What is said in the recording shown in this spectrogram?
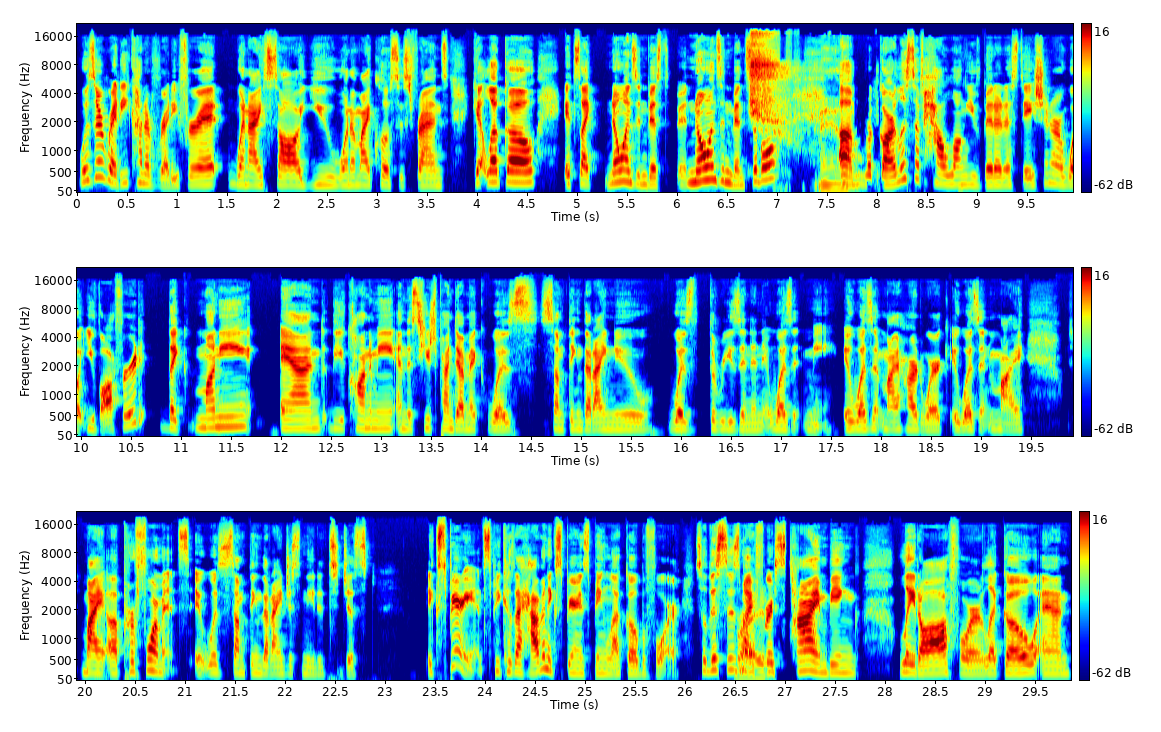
was already kind of ready for it when I saw you, one of my closest friends, get let go. It's like no one's invis- no one's invincible, um, regardless of how long you've been at a station or what you've offered. Like money and the economy and this huge pandemic was something that I knew was the reason and it wasn't me. It wasn't my hard work. It wasn't my my uh, performance. It was something that I just needed to just experience because I haven't experienced being let go before. So this is right. my first time being laid off or let go and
